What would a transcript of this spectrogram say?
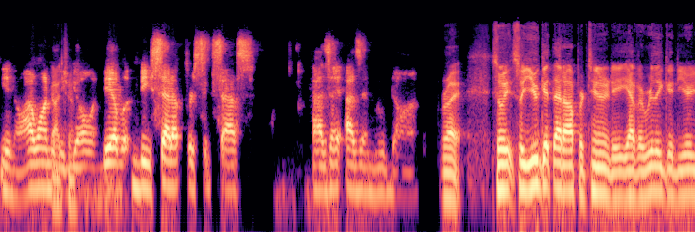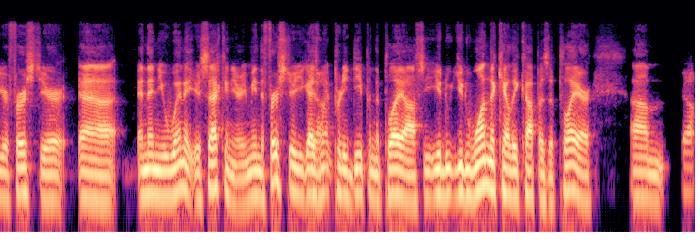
you know, I wanted gotcha. to go and be able to be set up for success as I as I moved on. Right. So so you get that opportunity. You have a really good year your first year, uh, and then you win it your second year. I mean, the first year you guys yeah. went pretty deep in the playoffs. You'd you'd won the Kelly Cup as a player. Um, yeah.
